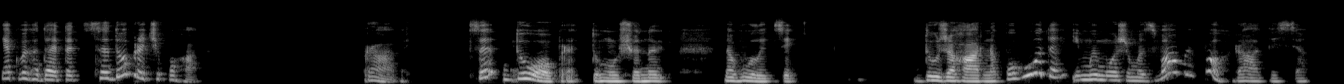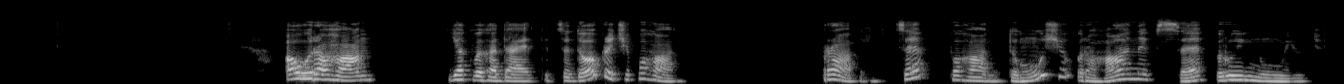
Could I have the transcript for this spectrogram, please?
як ви гадаєте, це добре чи погано? Правильно, це добре, тому що на, на вулиці дуже гарна погода, і ми можемо з вами погратися. А ураган, як ви гадаєте, це добре чи погано? Правильно, це погано, тому що урагани все руйнують.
